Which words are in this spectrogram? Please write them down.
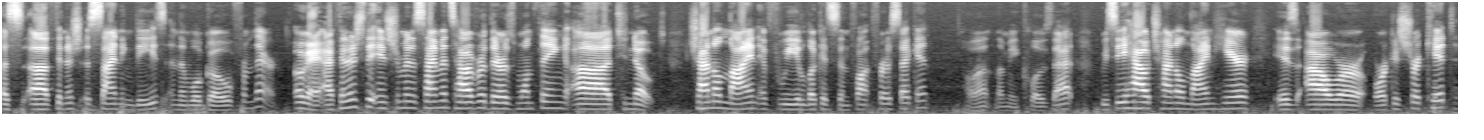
uh, finish assigning these, and then we'll go from there. Okay, I finished the instrument assignments. However, there's one thing uh, to note. Channel 9, if we look at SynthFont for a second, hold on, let me close that. We see how channel 9 here is our orchestra kit.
